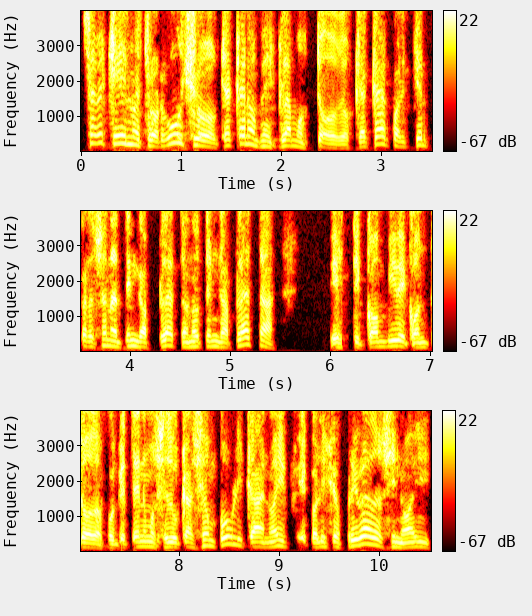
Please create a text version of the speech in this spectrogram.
¿sabes qué es nuestro orgullo? Que acá nos mezclamos todos, que acá cualquier persona tenga plata o no tenga plata, este, convive con todos, porque tenemos educación pública, no hay colegios privados, sino hay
